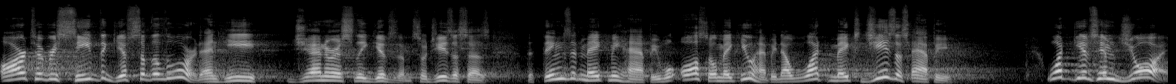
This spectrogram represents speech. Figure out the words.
are to receive the gifts of the Lord, and He generously gives them. So Jesus says, The things that make me happy will also make you happy. Now, what makes Jesus happy? What gives Him joy?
